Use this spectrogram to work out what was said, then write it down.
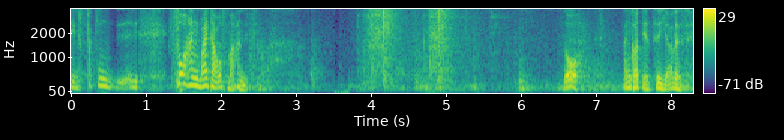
den fucking äh, Vorhang weiter aufmachen jetzt hier. So, mein Gott, jetzt sehe ich alles.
